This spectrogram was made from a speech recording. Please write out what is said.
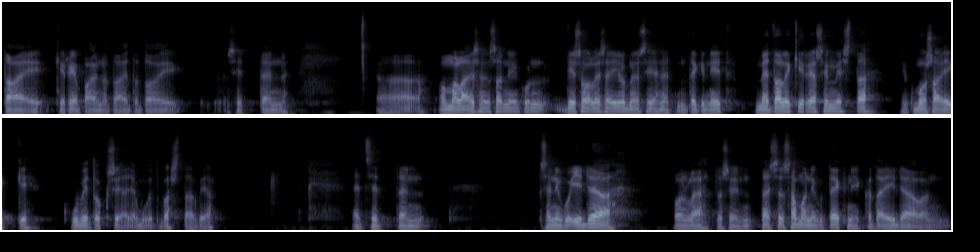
tai kirjapainotaito toi sitten ää, omalaisensa niin kuin visuaalisen ilmeen siihen, että ne teki niitä metallikirjasimista, niin kuin mosaikki, kuvituksia ja muita vastaavia. Et sitten se niin kuin idea on lähtöisin, tai se sama niin kuin tekniikka tai idea on,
